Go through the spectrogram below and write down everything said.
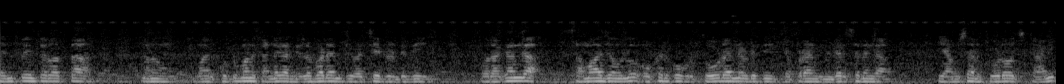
చనిపోయిన తర్వాత మనం వారి కుటుంబానికి అండగా నిలబడడానికి వచ్చేటువంటిది ఒక రకంగా సమాజంలో ఒకరికొకరు తోడు చెప్పడానికి నిదర్శనంగా ఈ అంశాన్ని చూడవచ్చు. కానీ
